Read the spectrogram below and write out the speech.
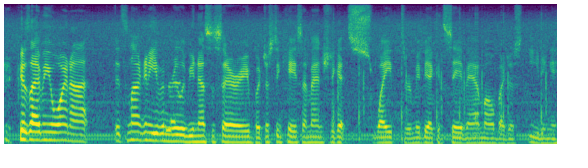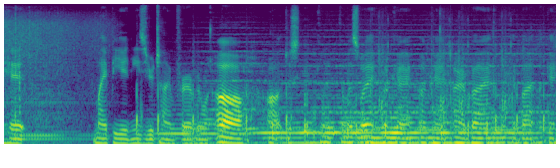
Because, I mean, why not? It's not gonna even really be necessary, but just in case I manage to get swiped, or maybe I could save ammo by just eating a hit, might be an easier time for everyone. Oh, oh, just come, come this way. Okay, okay, all right, bye. Okay, bye. Okay,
